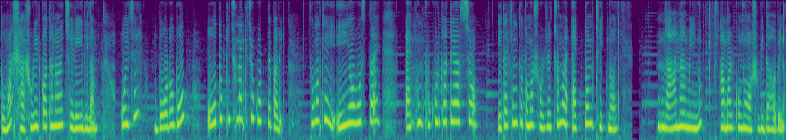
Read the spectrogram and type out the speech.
তোমার শাশুড়ির কথা নয় ছেড়েই দিলাম। ওই যে বড় বউ, ও তো কিছু না কিছু করতে পারে। তোমাকে এই অবস্থায় এখন পুকুর ঘাটে আসছো? এটা কিন্তু তোমার শরীরের জন্য একদম ঠিক নয়। না না, মিনু, আমার কোনো অসুবিধা হবে না।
